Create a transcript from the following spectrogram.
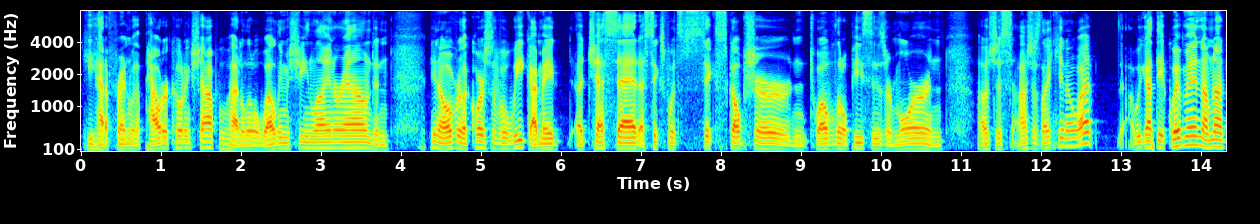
he had a friend with a powder coating shop who had a little welding machine lying around, and you know, over the course of a week, I made a chess set, a six foot six sculpture, and twelve little pieces or more, and I was just I was just like, you know what, we got the equipment. I'm not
